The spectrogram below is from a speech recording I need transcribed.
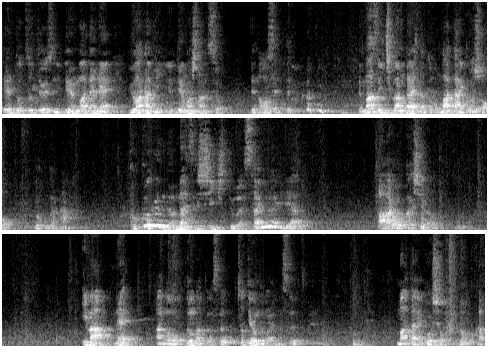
伝統通って要するに電話でね岩波に、ね、電話したんですよ。で直せって。でまず一番大事なとこマタイ5章。6かな。心が貧しい人は幸いである。あれおかしいな今ねあのどうなってます？ちょっと読んでもらえます？マタイ5章。6かな。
